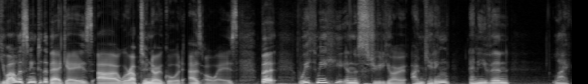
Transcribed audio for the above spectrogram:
You are listening to The Bad Gays. Uh, we're up to no good, as always. But with me here in the studio, I'm getting an even, like,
